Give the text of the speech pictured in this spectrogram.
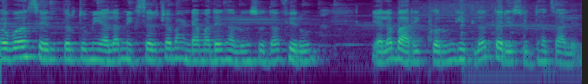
हवं असेल तर तुम्ही याला मिक्सरच्या भांड्यामध्ये घालून सुद्धा फिरून याला बारीक करून घेतलं तरीसुद्धा चालेल.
